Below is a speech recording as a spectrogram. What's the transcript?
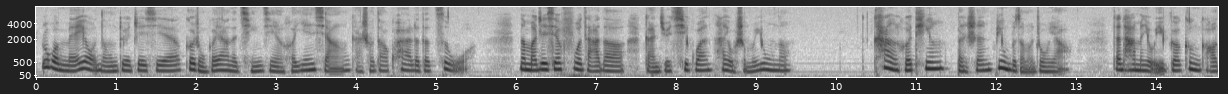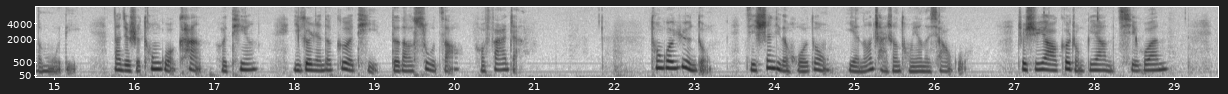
如果没有能对这些各种各样的情景和音响感受到快乐的自我，那么这些复杂的感觉器官还有什么用呢？看和听本身并不怎么重要，但它们有一个更高的目的，那就是通过看和听，一个人的个体得到塑造和发展。通过运动及身体的活动也能产生同样的效果，这需要各种各样的器官。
